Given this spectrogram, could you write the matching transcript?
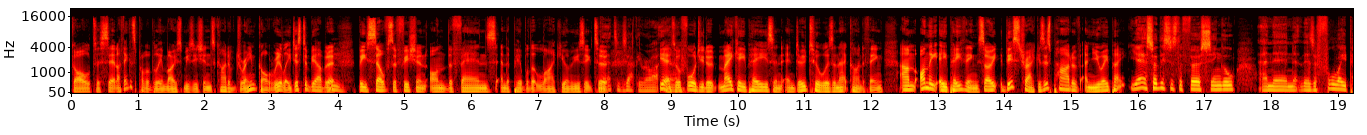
goal to set. I think it's probably most musicians' kind of dream goal, really, just to be able to Mm. be self sufficient on the fans and the people that like your music to That's exactly right. yeah, to afford you to make EPs and, and do tours and that kind of thing. Um, on the EP thing, so this track, is this part of a new EP? Yeah, so this is the first single, and then there's a full EP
